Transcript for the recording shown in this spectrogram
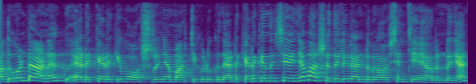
അതുകൊണ്ടാണ് ഇടയ്ക്കിടയ്ക്ക് വാഷർ ഞാൻ മാറ്റി കൊടുക്കുന്നത്. ഇടയ്ക്കിടയ്ക്ക് എന്ന് വെച്ച് കഴിഞ്ഞാൽ വർഷത്തിൽ രണ്ട് പ്രാവശ്യം ചെയ്യാറുണ്ട് ഞാൻ.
